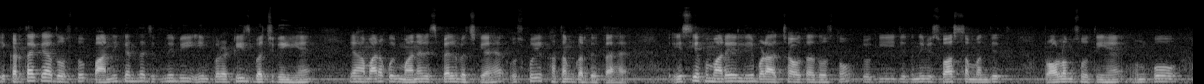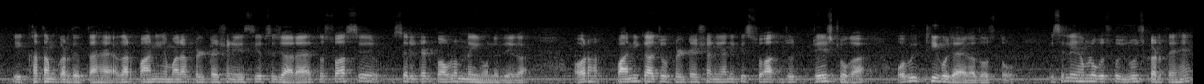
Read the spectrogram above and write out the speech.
ये करता क्या दोस्तों? पानी के अंदर जितनी भी इम्प्योरिटीज़ बच गई हैं, या हमारा कोई माइनर स्पेल बच गया है, उसको ये ख़त्म कर देता है। तो ए हमारे लिए बड़ा अच्छा होता है दोस्तों, क्योंकि जितनी भी स्वास्थ्य संबंधित प्रॉब्लम्स होती हैं, उनको ये ख़त्म कर देता है। अगर पानी हमारा फिल्ट्रेशन एसीएफ से जा रहा है तो स्वास्थ्य से रिलेटेड प्रॉब्लम नहीं होने देगा। और पानी का जो फिल्ट्रेशन यानी कि जो टेस्ट होगा, वो भी ठीक हो जाएगा दोस्तों। इसलिए हम लोग उसको यूज़ करते हैं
